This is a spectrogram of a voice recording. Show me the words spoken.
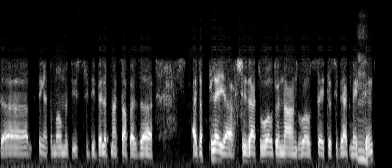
uh, thing at the moment is to develop myself as a as a player to that world-renowned world status, if that makes Mm. sense.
